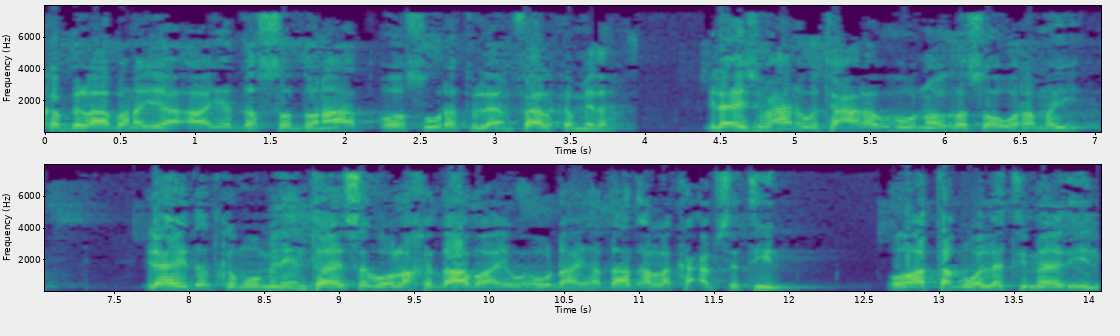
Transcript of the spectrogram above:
ka bilaabanayaa aayadda soddonaad oo suuratu lanfaal ka mid ah ilaahay subxaanahu wa tacaala wuxuu nooga soo warramay. Ilaahay dadka muuminiinta isagoo la khidaabaya wuxuu dhahay haddaad alla ka cabsatiin oo aad taqwo la timaadiin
